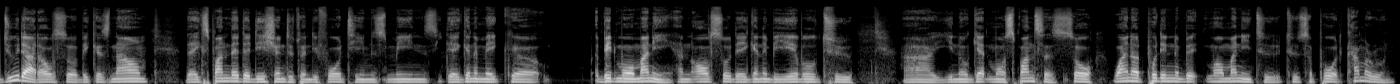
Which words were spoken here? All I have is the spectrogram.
do that also because now the expanded edition to 24 teams means they're going to make uh, a bit more money and also they're going to be able to uh, you know get more sponsors so why not put in a bit more money to to support cameroon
